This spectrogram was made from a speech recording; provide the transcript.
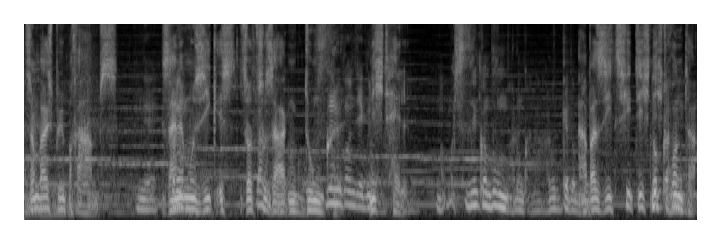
Zum Beispiel Brahms. Seine Musik ist sozusagen dunkel, nicht hell. Aber sie zieht dich nicht runter.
